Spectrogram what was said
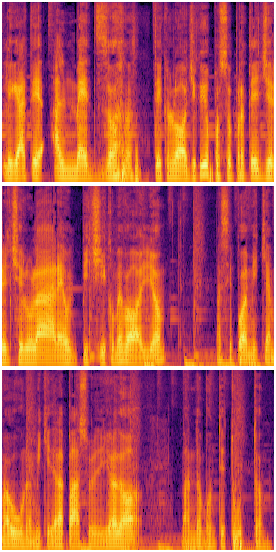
legate al mezzo tecnologico. Io posso proteggere il cellulare o il PC come voglio, ma se poi mi chiama uno e mi chiede la password gliela do, mando a monte tutto.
